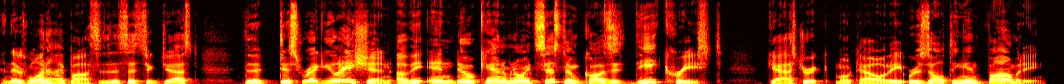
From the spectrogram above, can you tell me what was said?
And there's one hypothesis that suggests the dysregulation of the endocannabinoid system causes decreased gastric motility, resulting in vomiting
